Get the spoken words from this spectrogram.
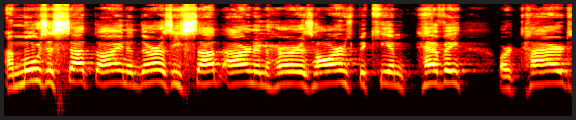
and Moses sat down, and there as he sat, Aaron and Hur, his arms became heavy or tired.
